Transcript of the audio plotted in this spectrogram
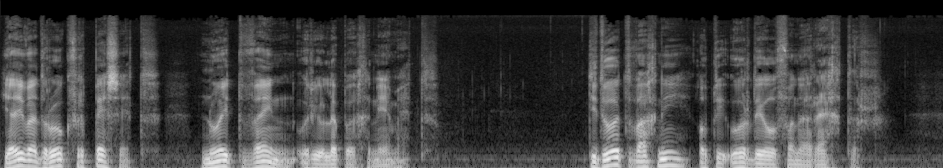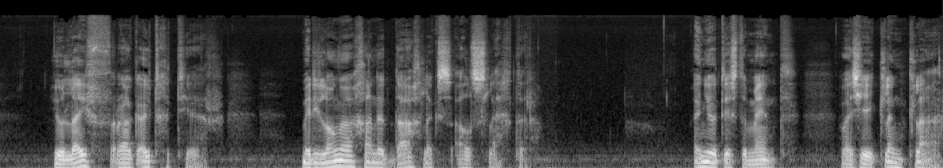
Jy wat rook verpes het, nooit wyn oor jou lippe geneem het. Die dood wag nie op die oordeel van 'n regter Jou lyf raak uitgeteer. Met die longe gaan dit daagliks al slegter. In jou testament was jy klink klaar.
